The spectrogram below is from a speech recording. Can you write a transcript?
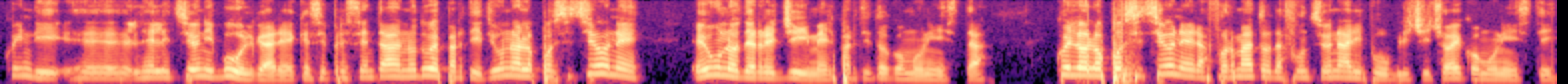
Quindi eh, le elezioni bulgare che si presentavano due partiti uno all'opposizione e uno del regime il partito comunista. Quello l'opposizione era formato da funzionari pubblici cioè comunisti.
